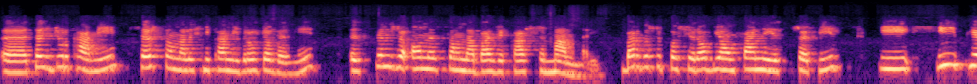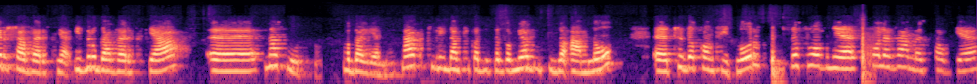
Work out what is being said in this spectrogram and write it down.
e, te z dziurkami też są naleśnikami drożdżowymi, e, z tym, że one są na bazie kaszy mannej. Bardzo szybko się robią, fajny jest przepis i, i pierwsza wersja i druga wersja e, na słodko podajemy, tak? Czyli na przykład do tego miodu, czy do amnu, e, czy do konfitur. Dosłownie polewamy sobie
